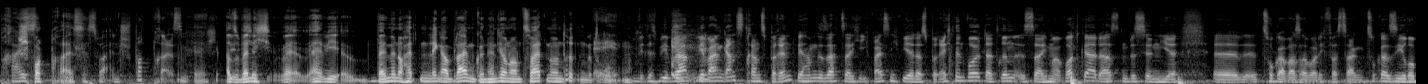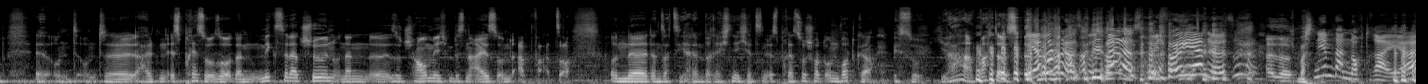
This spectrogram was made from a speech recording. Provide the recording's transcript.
Preis. Spottpreis. Das war ein Spottpreis. Ich- Also wenn ich, äh, wie- wenn wir noch hätten länger bleiben können, hätte ich auch noch einen zweiten und einen dritten Ey, getrunken. wir- das, wir, waren, wir waren ganz transparent. Wir haben gesagt, sag ich, ich weiß nicht, wie ihr das berechnen wollt. Da drin ist, sag ich mal, Wodka, da hast ein bisschen hier äh, Zuckerwasser, wollte ich fast sagen, Zuckersirup äh, und, und äh, halt ein Espresso. So, dann mixe das schön und dann äh, so schaumig, ein bisschen Eis und Abfahrt. So. Und äh, dann sagt sie, ja, dann berechne ich jetzt einen Espresso-Shot und Wodka. Ich so, ja, mach das. Ja, mach das ruhig, mach das ruhig, voll gerne. also, Ich nehme dann noch drei, ja?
